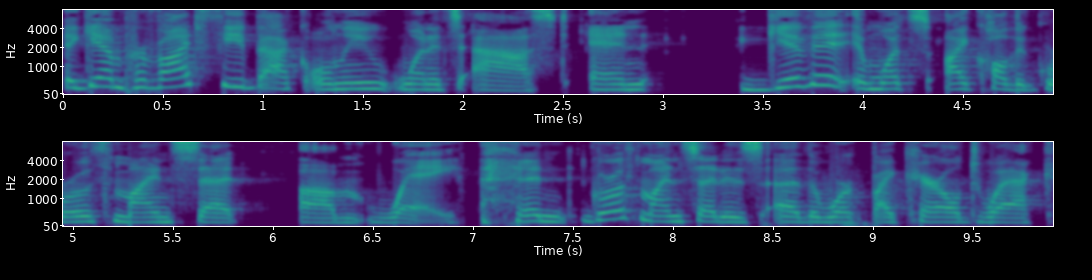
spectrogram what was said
again, provide feedback only when it's asked and give it in what's I call the growth mindset um, way. And growth mindset is uh, the work by Carol Dweck,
